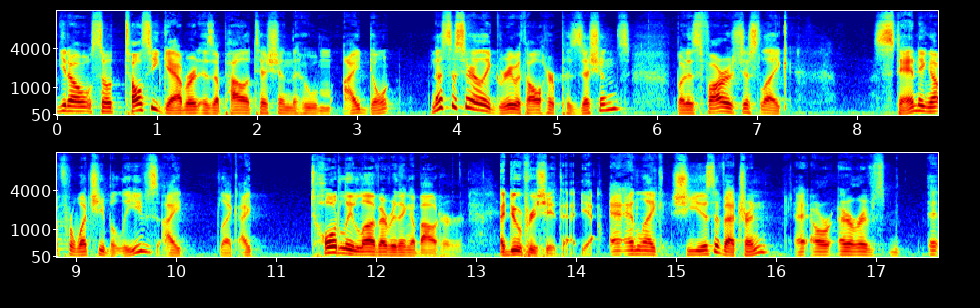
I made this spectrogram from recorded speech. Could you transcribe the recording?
you know, so Tulsi Gabbard is a politician whom I don't necessarily agree with all her positions, But as far as just like standing up for what she believes, I like I totally love everything about her. I do appreciate that. Yeah. And, and like she is a veteran, or, or Uh,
